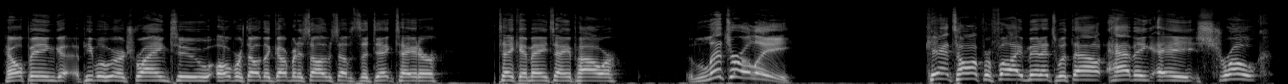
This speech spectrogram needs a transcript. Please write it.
helping people who are trying to overthrow the government and saw themselves as a dictator take and maintain power. Literally can't talk for five minutes without having a stroke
